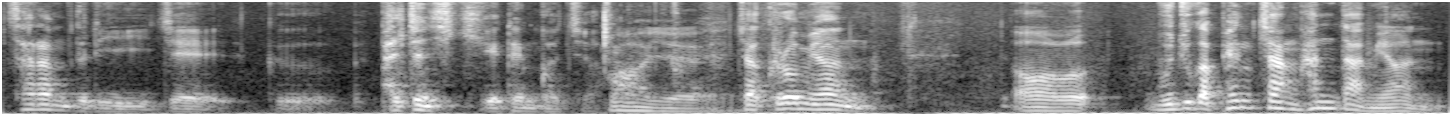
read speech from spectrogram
사람들이 이제 그 발전시키게 된 거죠. 아, 예. 자, 그러면 어, 우주가 팽창한다면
